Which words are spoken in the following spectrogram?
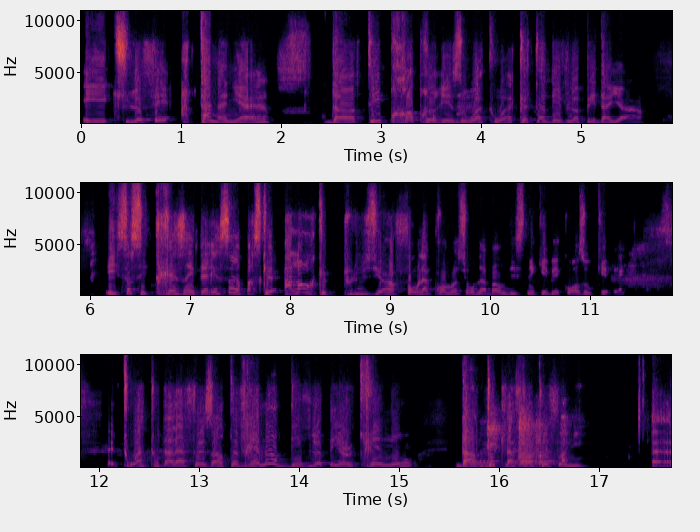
et tu le fais à ta manière, dans tes propres réseaux à toi, que tu as développés d'ailleurs. Et ça, c'est très intéressant parce que alors que plusieurs font la promotion de la bande dessinée québécoise au Québec, toi, tout en la faisant, tu as vraiment développé un créneau dans toute la francophonie. Euh,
